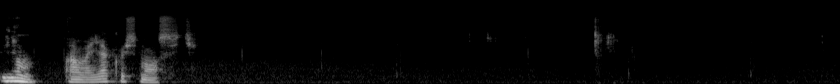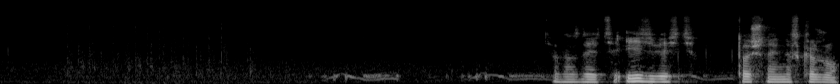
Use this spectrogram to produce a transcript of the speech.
Ну, але якось носить. у нас здається ізвість. Точно і не скажу.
